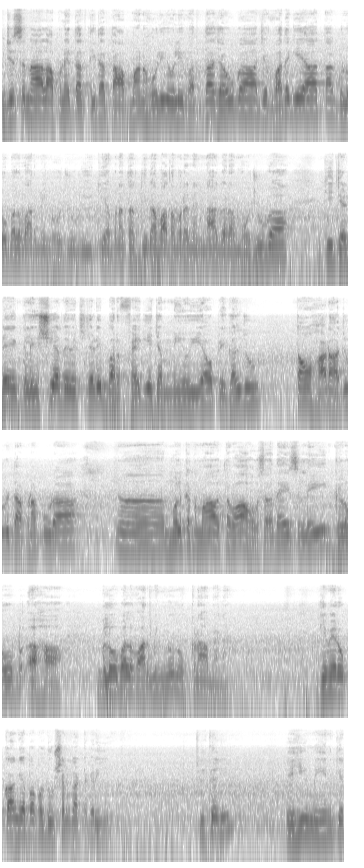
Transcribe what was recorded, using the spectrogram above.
ਜਿਸ ਨਾਲ ਆਪਣੇ ਧਰਤੀ ਦਾ ਤਾਪਮਾਨ ਹੌਲੀ ਹੌਲੀ ਵੱਧਦਾ ਜਾਊਗਾ। ਜੇ ਵੱਧ ਗਿਆ ਤਾਂ ਗਲੋਬਲ ਵਾਰਮਿੰਗ ਹੋ ਜਾਊਗੀ ਕਿ ਆਪਣਾ ਧਰਤੀ ਦਾ ਵਾਤਾਵਰਣ ਇੰਨਾ ਗਰਮ ਹੋ ਜਾਊਗਾ ਕਿ ਜਿਹੜੇ ਗਲੇਸ਼ੀਅਰ ਦੇ ਵਿੱਚ ਜਿਹੜੀ ਬਰਫ਼ ਹੈਗੀ ਹੈ, ਜੰਮੀ ਹੋਈ ਹੈ ਉਹ ਪਿਘਲ ਜੂ ਤਾਂ ਉਹ ਹੜ੍ਹ ਆ ਜੂਗੀ ਤਾਂ ਆਪਣਾ ਪੂਰਾ ਮੁਲਕ ਤਬਾਹ ਤਬਾਹ ਹੋ ਸਕਦਾ ਇਸ ਲਈ ਗਲੋਬ ਆਹਾ ਗਲੋਬਲ ਵਾਰਮਿੰਗ ਨੂੰ ਰੋਕਣਾ ਪੈਣਾ। ਕਿਵੇਂ ਰੋਕਾਂਗੇ, ਆਪਾਂ ਪ੍ਰਦੂਸ਼ਣ ਘੱਟ ਕਰੀਏ। ਠੀਕ ਹੈ ਜੀ? ਇਹੀ ਮੇਨ ਕਿ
